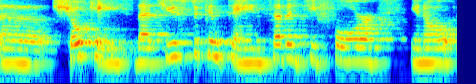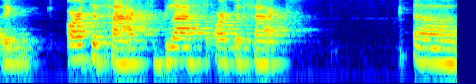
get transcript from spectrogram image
uh, showcase that used to contain 74, you know, uh, artifacts, glass artifacts, uh,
